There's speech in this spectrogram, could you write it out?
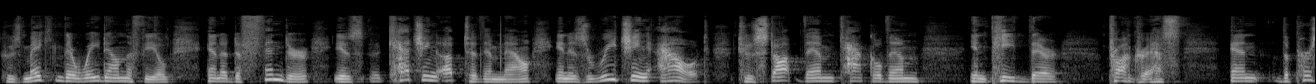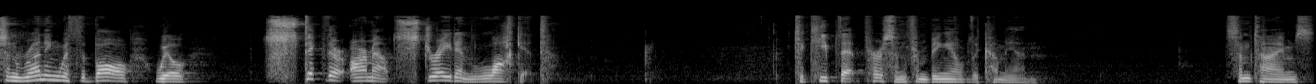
who's making their way down the field, and a defender is catching up to them now and is reaching out to stop them, tackle them, impede their progress, and the person running with the ball will stick their arm out straight and lock it to keep that person from being able to come in. Sometimes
